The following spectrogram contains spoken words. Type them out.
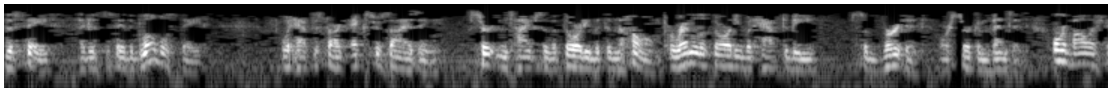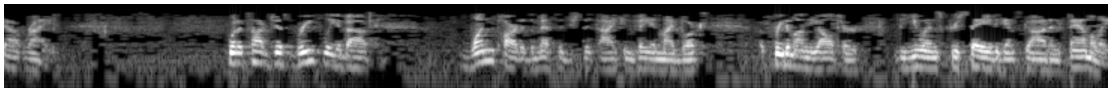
the state, that is to say the global state, would have to start exercising certain types of authority within the home. Parental authority would have to be subverted or circumvented or abolished outright. I want to talk just briefly about one part of the message that I convey in my book, Freedom on the Altar, the UN's crusade against God and family.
